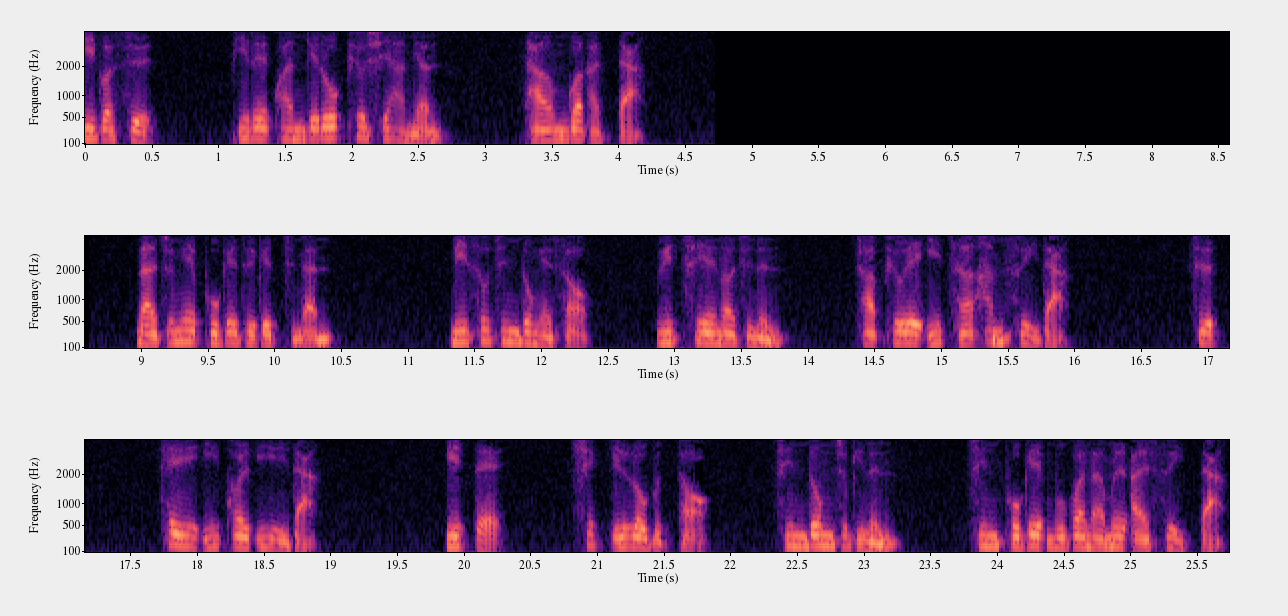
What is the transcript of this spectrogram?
이것을 비례 관계로 표시하면 다음과 같다. 나중에 보게 되겠지만 미소 진동에서 위치 에너지는 좌표의 2차 함수이다. 즉 K2펄 2이다. 이때 식 1로부터 진동 주기는 진폭의 무관함을 알 수 있다.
